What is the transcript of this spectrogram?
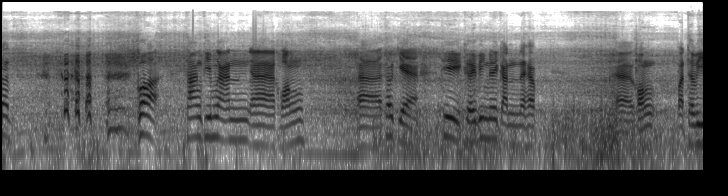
ท่านก็ ทางทีมงานอของอเท่าแก่ที่เคยวิ่งด้วยกันนะครับอของปัทวี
